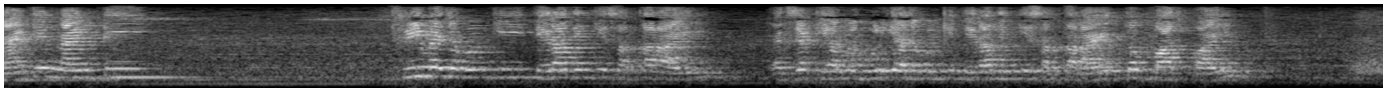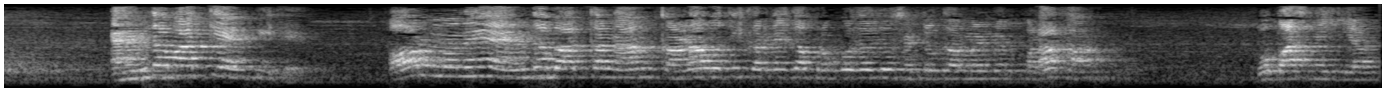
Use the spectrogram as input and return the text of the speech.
1993 में जब उनकी तेरह दिन की सरकार आई एग्जैक्ट ईयर में भूल गया, जब उनकी तेरह दिन की सरकार आई, तब वाजपेयी अहमदाबाद के एमपी थे। और उन्होंने अहमदाबाद का नाम कर्णावती करने का प्रपोजल जो सेंट्रल गवर्नमेंट में पड़ा था, वो पास नहीं किया।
